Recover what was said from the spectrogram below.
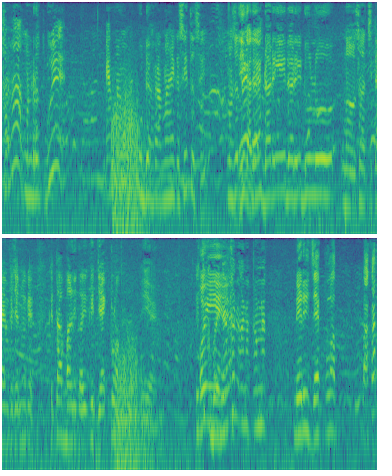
Karena menurut gue emang udah ranahnya ke situ sih. Maksudnya Iya, kan, ya? dari dari dulu nggak usah Citayam Fashion Week ya. Kita balik lagi ke Jacklot. Iya. Itu Oh, iya, kebanyakan anak-anak Dari Jacklot bahkan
